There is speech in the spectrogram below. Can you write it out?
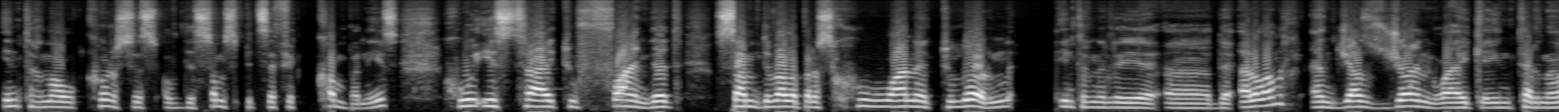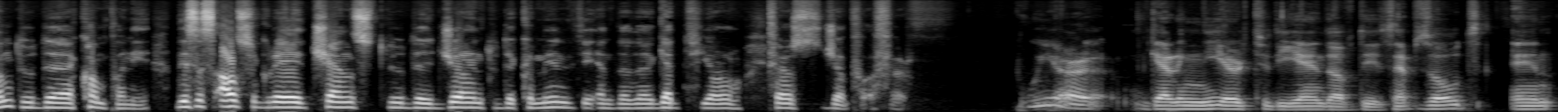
internal courses of the some specific companies who is try to find it some developers who wanted to learn internally uh, the Erlang and just join like internal to the company. This is also great chance to the join to the community and the, get your first job offer. We are getting near to the end of this episode, and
